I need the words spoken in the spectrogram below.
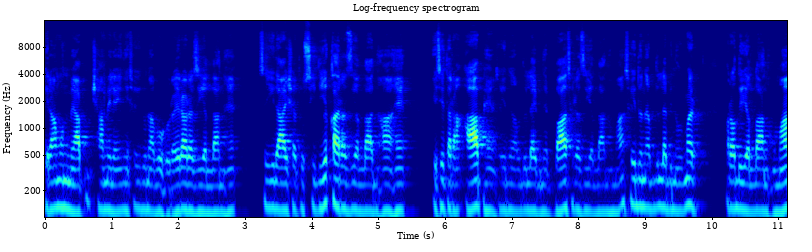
कराम उनमें आप शामिल हैं। सईद अबू हुरैरा रज़ी अल्लाह हैं, सईद आयशतुल्सिद्दीक़ा रज़ी अल्लाह हैं। इसी तरह आप हैं सईद अब्दुल्ला बिन अब्बास रज़ी अल्लाह सईद अब्दुल्ला बिन उमर रदी अल्लाहुमा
